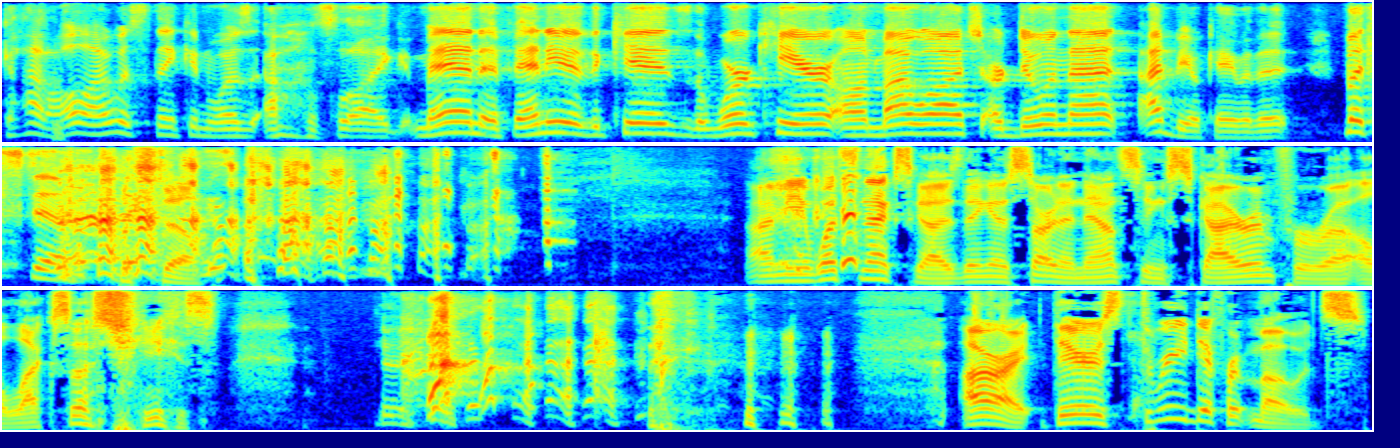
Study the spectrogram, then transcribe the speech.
God, all I was thinking was, I was like, man, if any of the kids that work here on my watch are doing that, I'd be okay with it. But still, But still. I mean, what's next, guys? They're going to start announcing Skyrim for uh, Alexa? Jeez. All right. There's three different modes.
